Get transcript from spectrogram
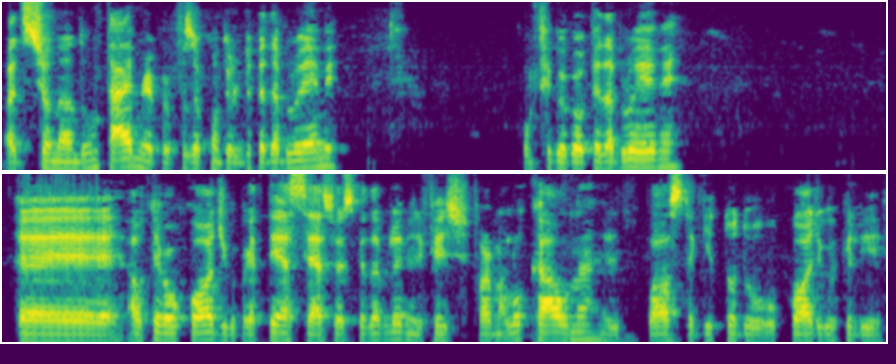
adicionando um timer para fazer o controle do PWM, configurou o PWM, é, alterou o código para ter acesso ao SPWM, ele fez de forma local, né? Ele posta aqui todo o código que ele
